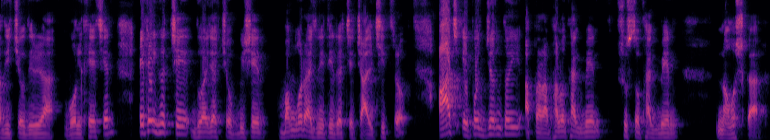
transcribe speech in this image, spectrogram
অদিত চৌধুরীরা গোল খেয়েছেন। এটাই হচ্ছে দু হাজার চব্বিশের বঙ্গ রাজনীতির হচ্ছে চালচিত্র। আজ এ পর্যন্তই। আপনারা ভালো থাকবেন সুস্থ থাকবেন। নমস্কার।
